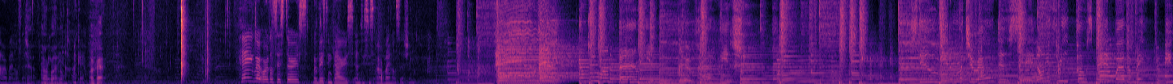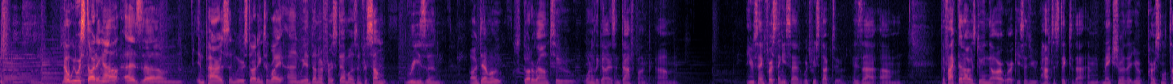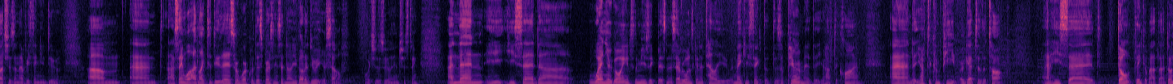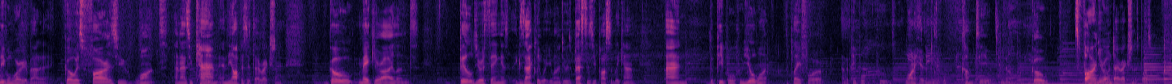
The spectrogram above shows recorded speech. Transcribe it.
OurVinyl session. Yeah, our There vinyl. yeah. Okay. Okay. Hey, we're Oracle Sisters. We're based in Paris, and this is OurVinyl session. Don't you wanna buy me a new pair of high heel shoes? Still reading what your writers said on your three post bed while the rave review. No, we were starting out as um, in Paris, and we were starting to write, and we had done our first demos, and for some reason, our demos got around to one of the guys in Daft Punk. Um, he was saying first thing he said, which we stuck to, is that um, the fact that I was doing the artwork, he said you have to stick to that and make sure that your personal touches in everything you do. Um, and I was saying, well, I'd like to do this or work with this person. He said, no, you got to do it yourself, which is really interesting. And then he he said, uh, when you're going into the music business, everyone's going to tell you and make you think that there's a pyramid that you have to climb, and that you have to compete or get to the top. And he said, don't think about that. Don't even worry about it. Go as far as you want and as you can in the opposite direction. Go make your island. Build your thing as exactly what you want to do as best as you possibly can. And the people who you'll want to play for and the people who want to hear the music will come to you. You know, go as far in your own direction as possible.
